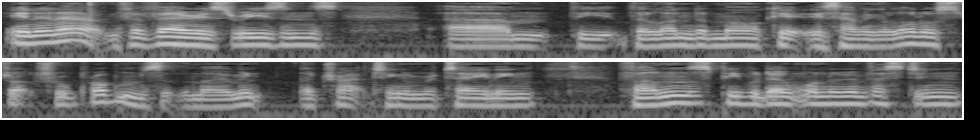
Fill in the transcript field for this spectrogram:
in and out, and for various reasons. Um, the the London market is having a lot of structural problems at the moment, attracting and retaining funds. People don't want to invest in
